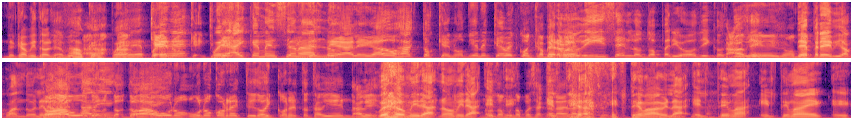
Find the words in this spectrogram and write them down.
Del Capitolio. Ah, ok, Ah, pues, ah, pues, que no- que- pues de- hay que mencionarlo. De, de alegados actos que no tienen que ver con el Pero Capitolio. lo dicen los dos periódicos. Está dicen bien, no, de pero- previo a cuando él Dos era. a está uno, bien, do- dos a uno, uno correcto y dos incorrectos está bien, dale. Pero mira, no, mira. No todo el mundo puede sacar el la de la tema, cárcel. el tema, ¿verdad? El tema, el tema es, es-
